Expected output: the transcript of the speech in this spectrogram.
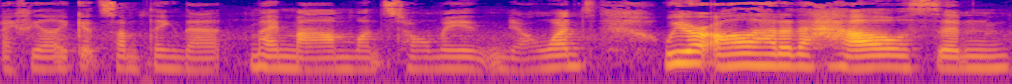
I feel like it's something that my mom once told me. You know, once we were all out of the house and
